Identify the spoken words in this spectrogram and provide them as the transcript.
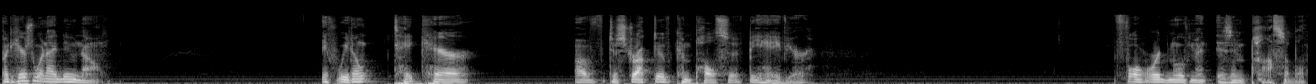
But here's what I do know. If we don't take care of destructive, compulsive behavior, forward movement is impossible.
